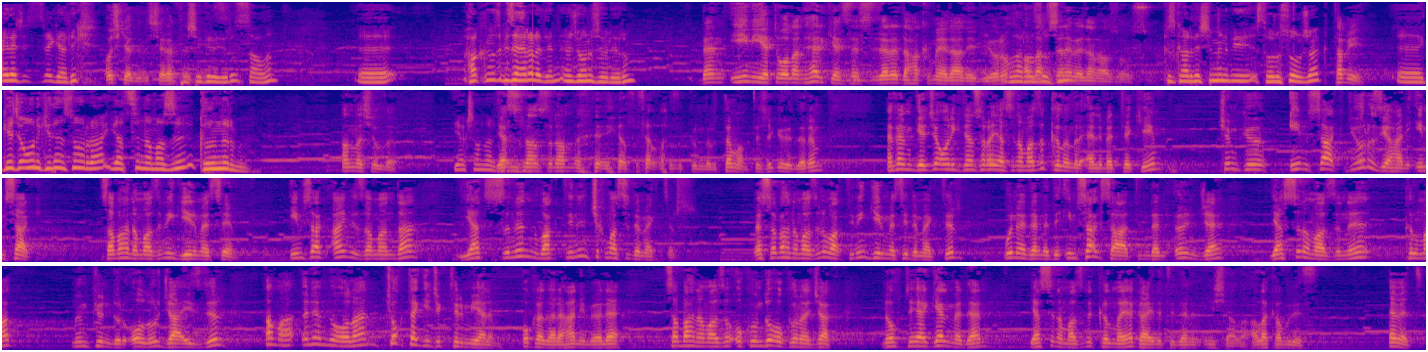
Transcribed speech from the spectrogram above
Ailece size geldik. Hoş geldiniz, şeref verdiniz. Teşekkür ediyoruz. Sağ olun. Ee, hakkınızı bize helal edin. Önce onu söylüyorum. Ben iyi niyeti olan herkese, sizlere de hakkımı helal ediyorum. Allah razı olsun. Allah ebeden razı olsun. Kız kardeşimin bir sorusu olacak. Tabii, Ee, gece 12'den sonra yatsı namazı kılınır mı? anlaşıldı. İyi akşamlar dilerim. Yatsıdan sonra yatsı namazı kılınır. Tamam, teşekkür ederim. Efendim gece 12'den sonra yatsı namazı kılınır elbette ki. Çünkü imsak diyoruz ya hani imsak. Sabah namazının girmesi. İmsak aynı zamanda yatsının vaktinin çıkması demektir. Ve sabah namazının vaktinin girmesi demektir. Bu nedenle de imsak saatinden önce yatsı namazını kılmak mümkündür, olur, caizdir. Ama önemli olan çok da geciktirmeyelim. O kadar hani böyle sabah namazı okundu okunacak noktaya gelmeden yatsı namazını kılmaya gayret edelim inşallah. Allah kabul etsin. Evet.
